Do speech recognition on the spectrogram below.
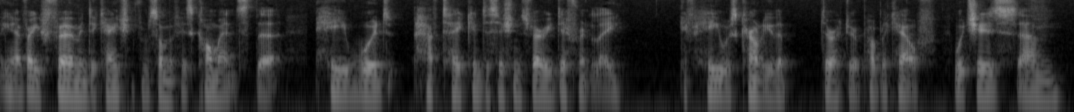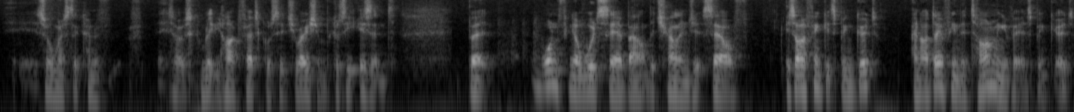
you know, a very firm indication from some of his comments that he would have taken decisions very differently if he was currently the director of public health, which is um, it's almost a kind of it's a completely hypothetical situation because he isn't. But one thing I would say about the challenge itself is I think it's been good, and I don't think the timing of it has been good.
